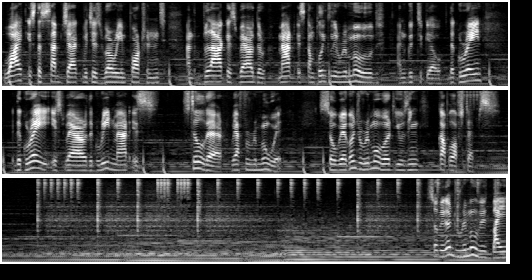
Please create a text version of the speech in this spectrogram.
White is the subject which is very important and the black is where the matte is completely removed and good to go. The green the gray is where the green matte is still there. We have to remove it. So we are going to remove it using a couple of steps. So we're going to remove it by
